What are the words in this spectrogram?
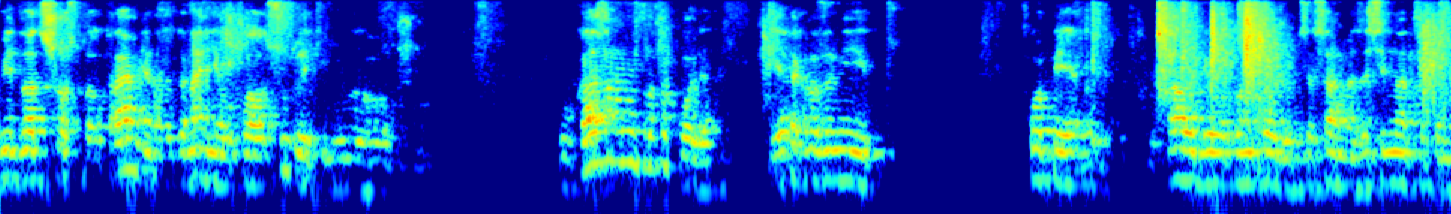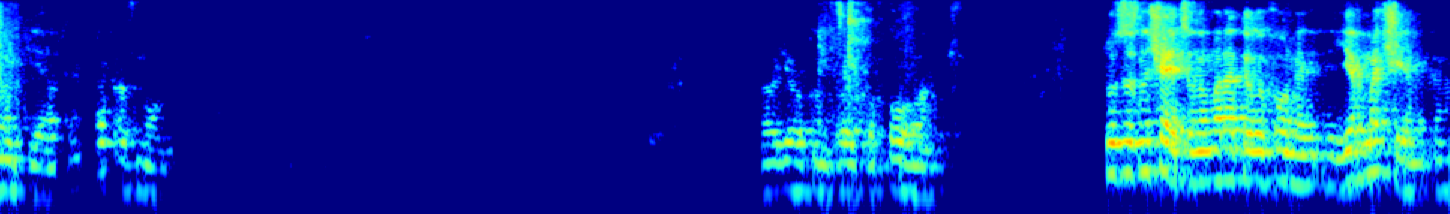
від 26 травня на виконання ухвал суду, які були оголошені. У вказаному протоколі, я так розумію, копія аудіоконтролю це саме за 17.05, так розмова. Аудіоконтроль Попова. Тут зазначається номера телефону Єрмаченка.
